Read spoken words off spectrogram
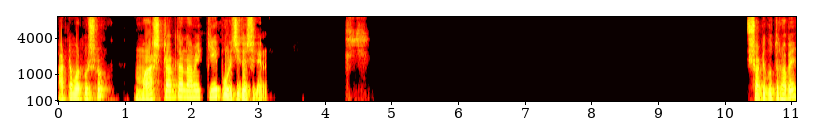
আট নম্বর প্রশ্ন। মাস্টারদা নামে কে পরিচিত ছিলেন? সঠিক উত্তর হবে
